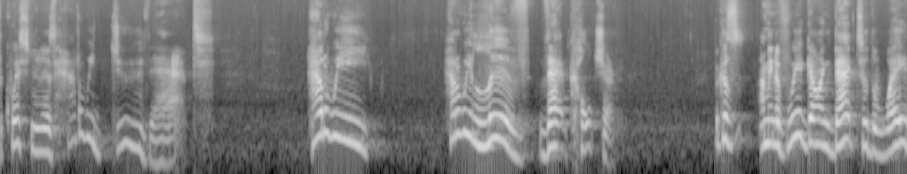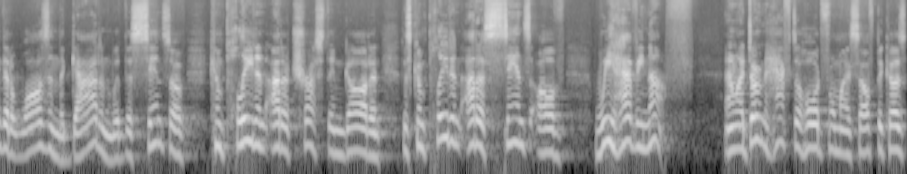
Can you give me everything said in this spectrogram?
The question is how do we do that? How do we how do we live that culture? Because I mean, if we're going back to the way that it was in the garden with this sense of complete and utter trust in God and this complete and utter sense of we have enough, and I don't have to hoard for myself because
